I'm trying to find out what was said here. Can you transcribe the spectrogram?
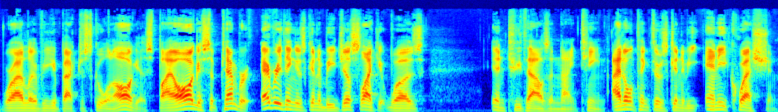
where I live, we get back to school in August. By August, September, everything is going to be just like it was in 2019. I don't think there's going to be any question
